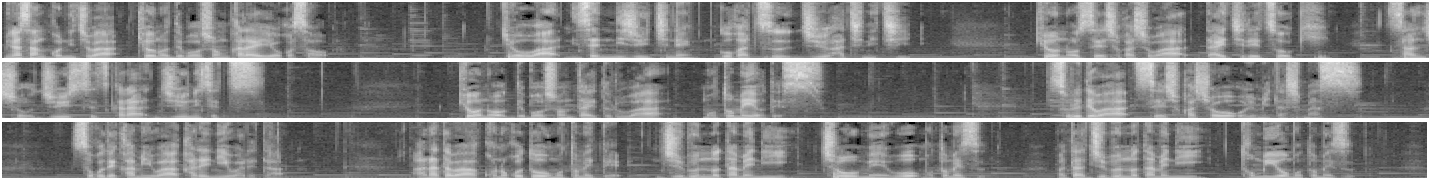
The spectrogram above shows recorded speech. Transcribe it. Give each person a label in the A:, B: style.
A: 皆さんこんにちは。今日のデボーションからへようこそ。今日は2021年5月18日。今日の聖書箇所は第一列王記3章11節から12節。今日のデボーションタイトルは求めよです。それでは聖書箇所をお読みいたします。そこで神は彼に言われた。あなたはこのことを求めて自分のために長命を求めずまた自分のために富を求めず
